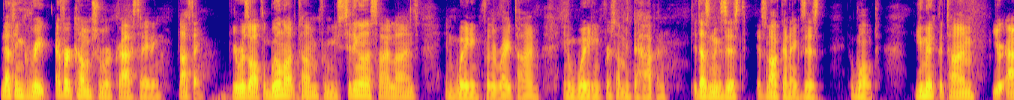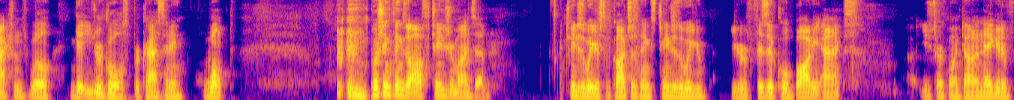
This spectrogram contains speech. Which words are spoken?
Nothing great ever comes from procrastinating. Nothing. Your results will not come from you sitting on the sidelines and waiting for the right time and waiting for something to happen. It doesn't exist. It's not going to exist. It won't. You make the time, your actions will get you your goals. Procrastinating won't. Pushing things off changes your mindset. Changes the way your subconscious thinks, changes the way your your physical body acts you start going down a negative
